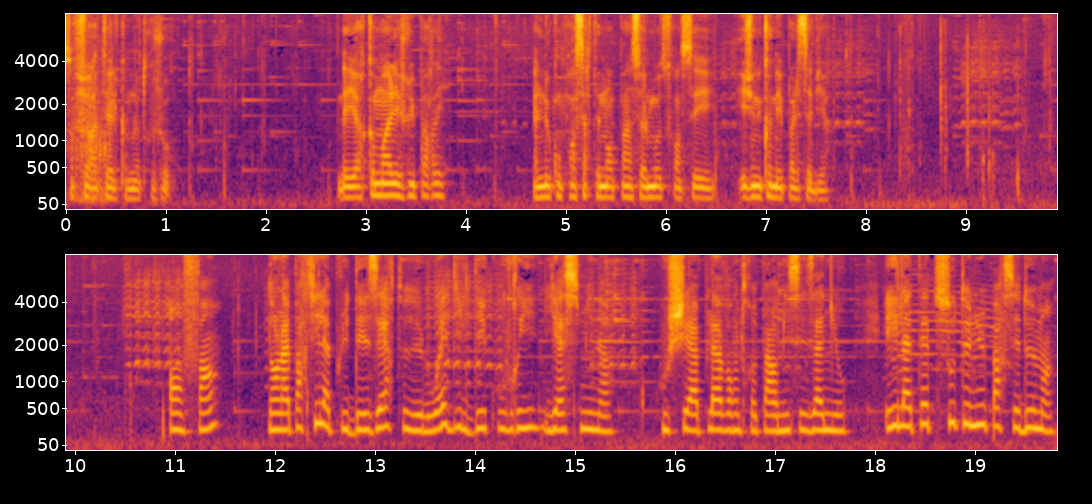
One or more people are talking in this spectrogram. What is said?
s'enfuira-t-elle comme l'autre jour? D'ailleurs, comment allais-je lui parler? Elle ne comprend certainement pas un seul mot de français et je ne connais pas le sabir. Enfin, dans la partie la plus déserte de l'Oued, il découvrit Yasmina, couchée à plat ventre parmi ses agneaux, et la tête soutenue par ses deux mains.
